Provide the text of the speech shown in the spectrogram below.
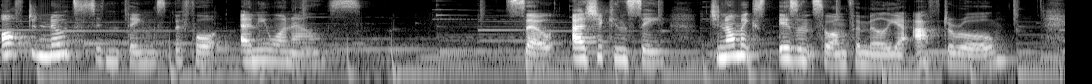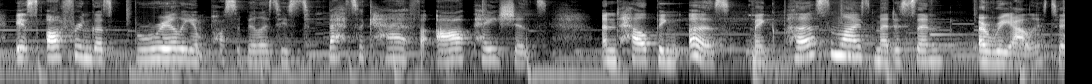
often noticing things before anyone else. So, as you can see, genomics isn't so unfamiliar after all. It's offering us brilliant possibilities to better care for our patients and helping us make personalised medicine a reality.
